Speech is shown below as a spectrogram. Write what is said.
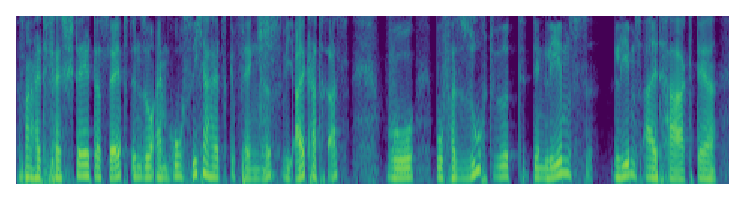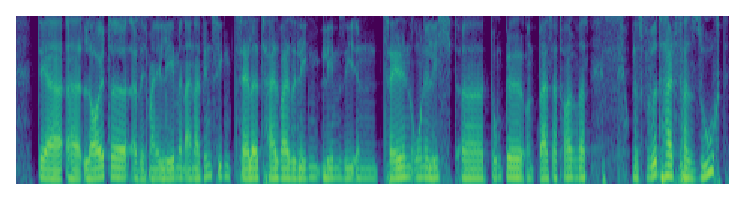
dass man halt feststellt, dass selbst in so einem Hochsicherheitsgefängnis wie Alcatraz, wo, wo versucht wird, den Lebens, Lebensalltag der, der äh, Leute, also ich meine, die leben in einer winzigen Zelle, teilweise leben, leben sie in Zellen ohne Licht, äh, dunkel und weiß der Teufel was. Und es wird halt versucht,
